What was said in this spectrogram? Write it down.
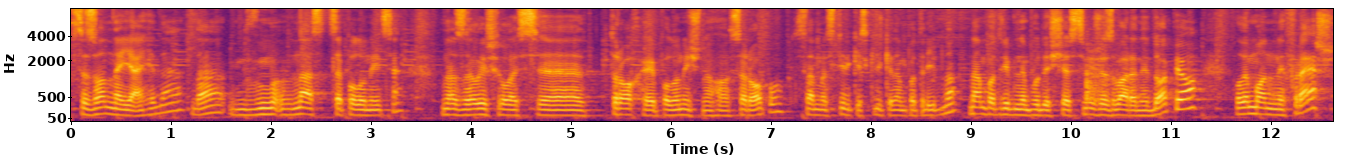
сезонна ягіда. Да? В, нас це полуниця. У нас залишилось е, трохи полуничного сиропу, саме стільки, скільки нам потрібно. Нам потрібно буде ще свіжезварений допіо, лимонний фреш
